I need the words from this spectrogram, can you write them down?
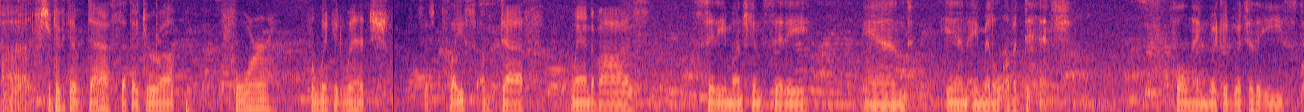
uh, certificate of death that they drew up for the Wicked Witch. It says place of death, land of Oz, city, Munchkin City, and in a middle of a ditch. Full name Wicked Witch of the East.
